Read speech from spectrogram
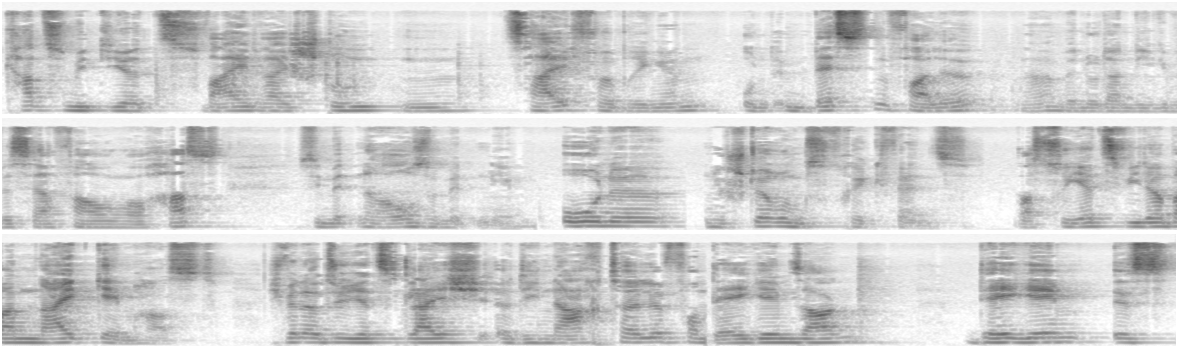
kannst du mit dir zwei, drei Stunden Zeit verbringen und im besten Falle, ne, wenn du dann die gewisse Erfahrung auch hast, sie mit nach Hause mitnehmen. Ohne eine Störungsfrequenz. Was du jetzt wieder beim Night Game hast. Ich will natürlich jetzt gleich äh, die Nachteile vom Day Game sagen. Day Game ist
